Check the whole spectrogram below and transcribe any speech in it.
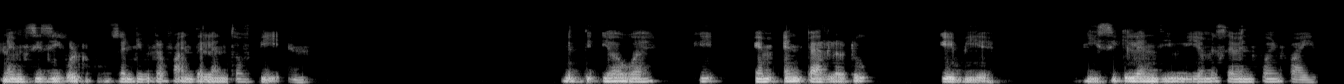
and MC is equal to 2 centimeter. Find the length of BN. With the हुआ है कि MN parallel to AB BC is length दी हुई is 7.5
